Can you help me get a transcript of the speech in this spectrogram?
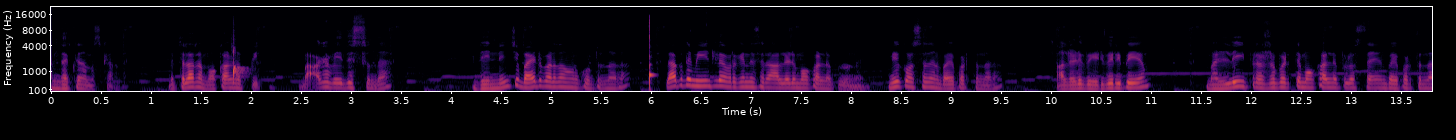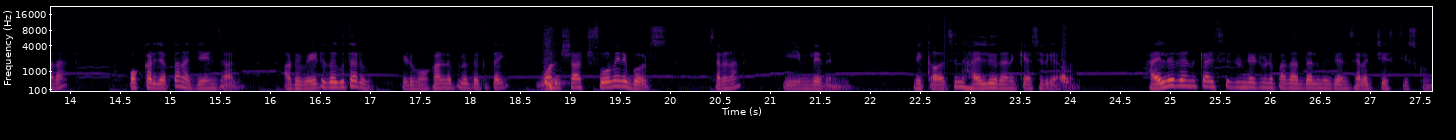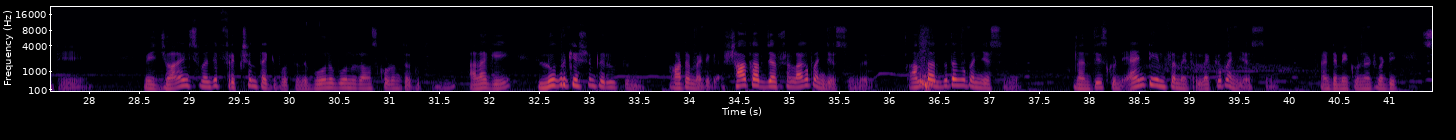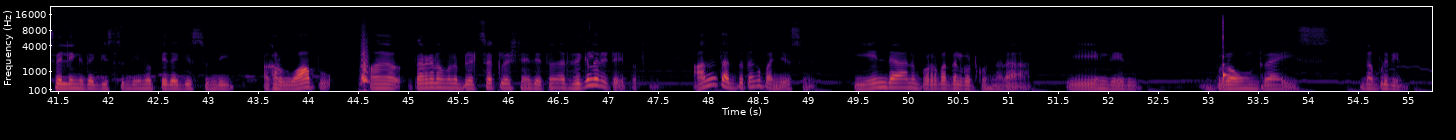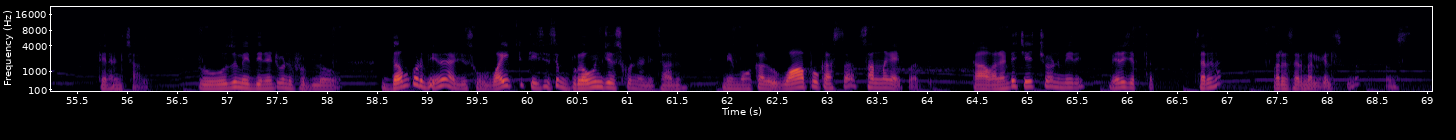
అందరికీ నమస్కారం. మిత్రులారా మోకాళ్ళ నొప్పి బాగా వేధిస్తుందా? దీని నుంచి బయటపడదాం అనుకుంటున్నారా? లేకపోతే మీ ఇంట్లో ఎవరికైనా సరే ఆల్రెడీ మోకాళ్ళ నొప్పులు ఉన్నాయి. మీకు వస్తుందని భయపడుతున్నారా? ఆల్రెడీ వేడి విరిపోయాం మళ్ళీ ప్రెషర్ పడితే మోకాళ్ళ నొప్పులు వస్తాయని భయపడుతున్నారా? ఒక్కటి చెప్తాను నా జైన్ చాలు. అటు వెయిట్ తగ్గుతారు ఇటు మోకాళ్ళ నొప్పులు తగ్గుతాయి. One shot so many birds సరేనా? ఏం లేదండి. మీకు కావాల్సింది హైల్యూరానిక్ యాసిడ్ కావాలి. హైల్యూరానిక్ యాసిడ్ ఉండేటువంటి పదార్థాలు మీరు కానీ సెలెక్ట్ చేసి తీసుకుంటే మీ జాయింట్స్ మధ్య ఫ్రిక్షన్ తగ్గిపోతుంది బోను బోను రాసుకోవడం తగ్గుతుంది. అలాగే లూబ్రికేషన్ పెరుగుతుంది ఆటోమేటిక్గా. షాక్ అబ్జర్ప్షన్ లాగా పనిచేస్తుంది అది. అంత అద్భుతంగా పనిచేస్తుంది. దాన్ని తీసుకోండి. యాంటీ ఇన్ఫ్లమేటరీ లెక్క పనిచేస్తుంది. అంటే మీకు ఉన్నటువంటి స్వెల్లింగ్ తగ్గిస్తుంది నొప్పి తగ్గిస్తుంది అక్కడ వాపు పెరగడం వల్ల బ్లడ్ సర్క్యులేషన్ ఏదైతే రెగ్యులరేట్ అయిపోతుంది. అంత అద్భుతంగా పనిచేస్తుంది. ఏందా అని బుర్ర బద్దలు కొట్టుకుంటున్నారా? ఏం లేదు. బ్రౌన్ రైస్ దంపుడు బియ్యం. తినండి చాలు. రోజు మీరు తినేటువంటి ఫుడ్లో దంపుడు బియ్యం యాడ్ చేసుకోండి వైట్ తీసేసి బ్రౌన్ చేసుకోండి చాలు. మీ మోకాలు వాపు కాస్త సన్నగా అయిపోద్ది. కావాలంటే చేసి చూడండి మీరే. మీరే చెప్తారు. సరేనా? మరోసారి మళ్ళీ కలుసుకుందాం. నమస్తే.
